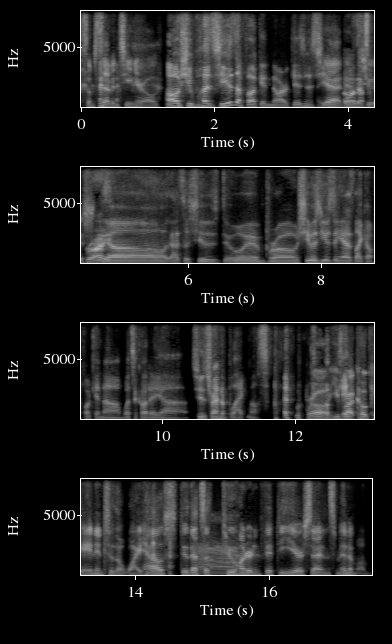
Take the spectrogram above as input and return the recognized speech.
some 17 year old. Oh, she was. She is a fucking narc, isn't she? Yeah, dude, Oh, that's was- right. Yo, that's what she was doing, bro. She was using it as like a fucking um, what's it called? A uh, she was trying to blackmail somebody. with Bro, you brought cocaine into the White House, dude. That's a 250 year sentence minimum.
